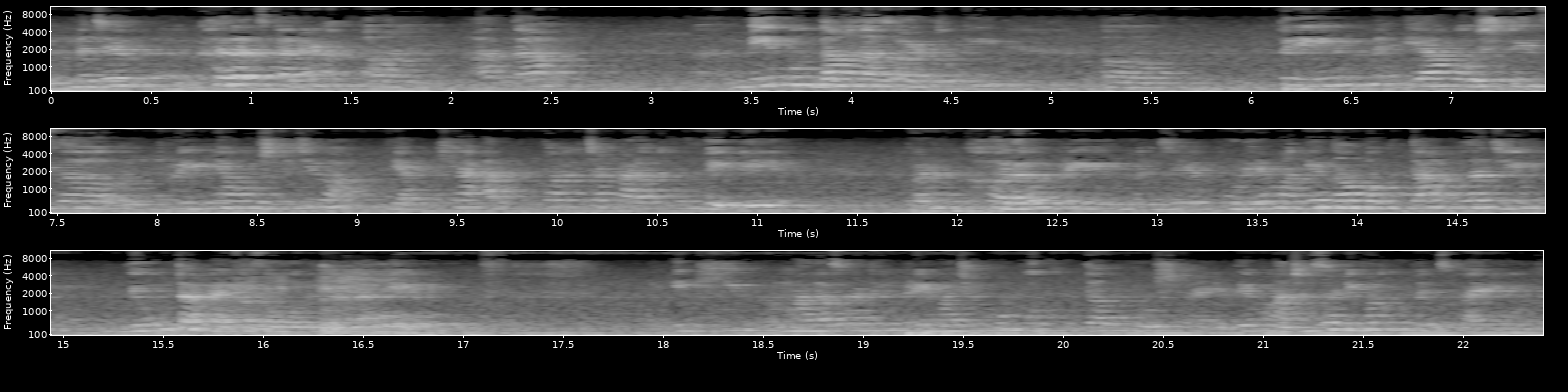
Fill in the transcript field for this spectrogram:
म्हणजे खरंच कारण अं, आता मेन मुद्दा मला असं वाटतो की प्रेम या गोष्टीचं प्रेम या गोष्टीची व्याख्या आत्ताच्या काळात खूप वेगळी आहे. पण खरं प्रेम म्हणजे पुढे मागे न बघता आपला जीव देऊन टाकायचा समोर हे एक ही मलासाठी प्रेमाची खूप उत्तम गोष्ट आहे. ते माझ्यासाठी पण खूप इन्स्पायरिंग होतं.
